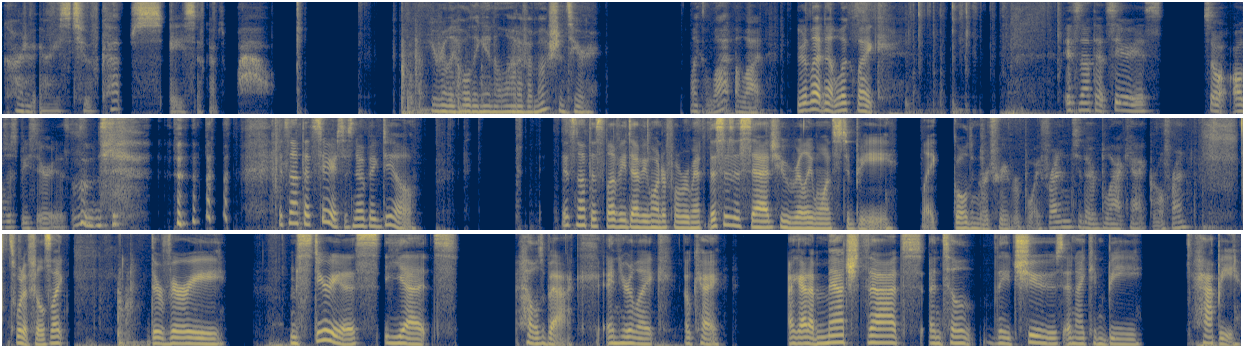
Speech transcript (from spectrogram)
card of Aries, Two of Cups, Ace of Cups. Wow. You're really holding in a lot of emotions here. Like a lot, a lot. You're letting it look like it's not that serious. So I'll just be serious. it's not that serious. It's no big deal. It's not this lovey dovey, wonderful romantic. This is a Sag who really wants to be like golden retriever boyfriend to their black cat girlfriend. That's what it feels like. They're very mysterious yet held back. And you're like, okay, I got to match that until they choose and I can be happy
